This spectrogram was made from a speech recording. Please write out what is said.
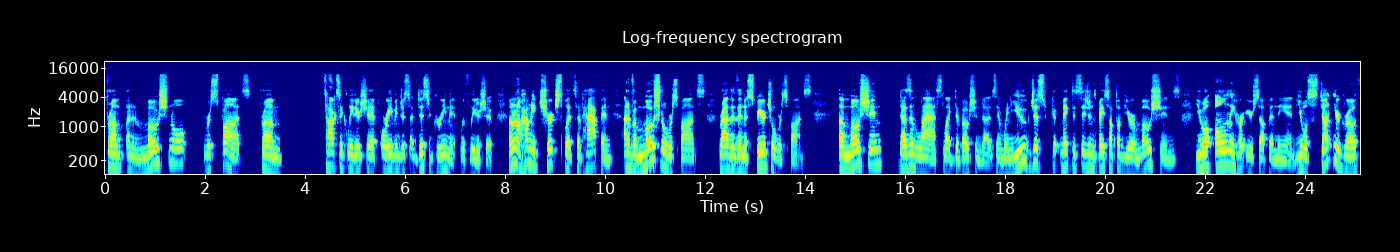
from an emotional response from toxic leadership or even just a disagreement with leadership. I don't know how many church splits have happened out of emotional response rather than a spiritual response. Emotion doesn't last like devotion does. And when you just make decisions based off of your emotions, you will only hurt yourself in the end. You will stunt your growth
